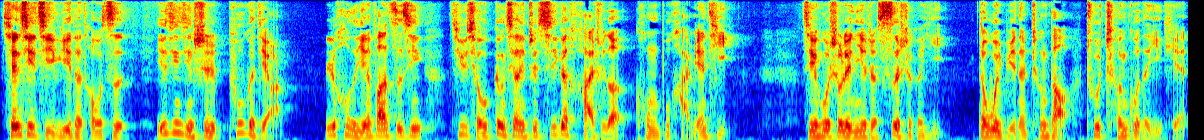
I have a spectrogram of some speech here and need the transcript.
前期几个亿的投资也仅仅是铺个底儿，日后的研发资金需求更像一只吸干海水的恐怖海绵体。锦湖手里捏着四十个亿，都未必能撑到出成果的一天。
